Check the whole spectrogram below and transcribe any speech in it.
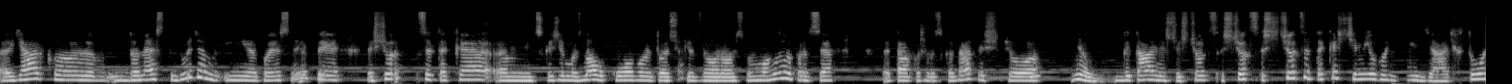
е, як е, донести людям і пояснити, що це таке, ем, скажімо, з наукової точки зору. Ось ви могли би про це е, також розказати, що ну, детальніше, що це, що що це таке, з чим його їдять, хто,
